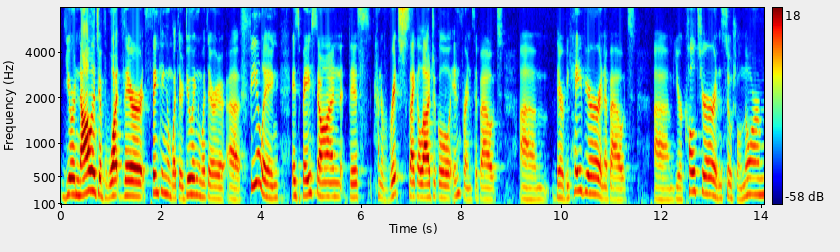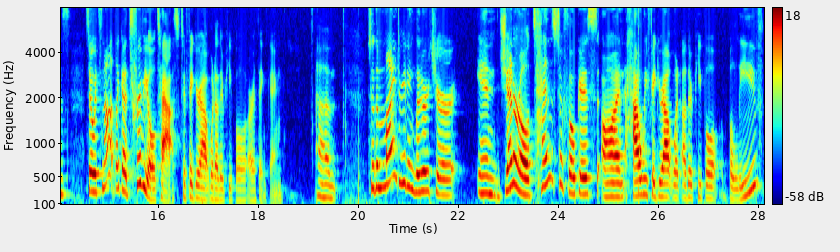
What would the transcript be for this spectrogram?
your knowledge of what they're thinking and what they're doing and what they're uh, feeling is based on this kind of rich psychological inference about um, their behavior and about um, your culture and social norms. So it's not like a trivial task to figure out what other people are thinking. Um, so the mind reading literature in general tends to focus on how we figure out what other people believe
